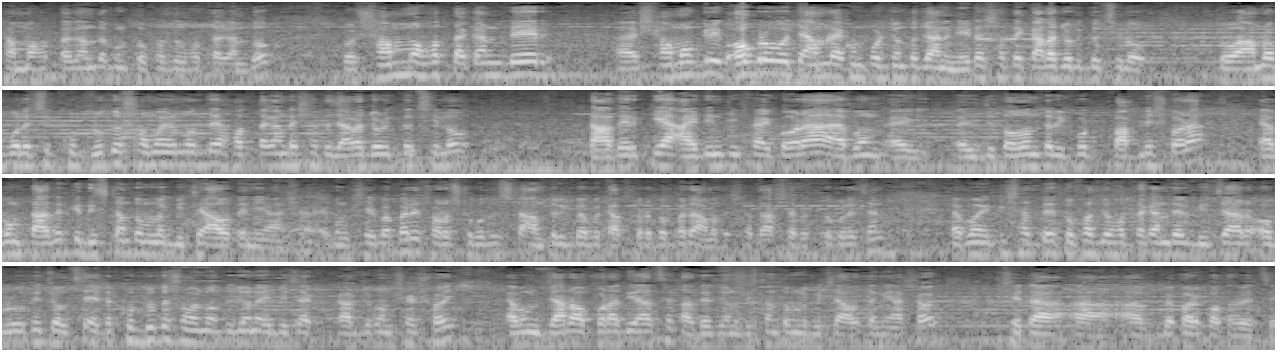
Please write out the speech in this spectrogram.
সাম্য হত্যাকাণ্ড এবং তোফাজুল হত্যাকাণ্ড। তো সাম্য হত্যাকাণ্ডের সামগ্রিক অগ্রগতি আমরা এখন পর্যন্ত জানিনি, এটার সাথে কারা জড়িত ছিল? তো আমরা বলেছি খুব দ্রুত সময়ের মধ্যে হত্যাকাণ্ডের সাথে যারা জড়িত ছিল তাদেরকে আইডেন্টিফাই করা এবং এই যে তদন্ত রিপোর্ট পাবলিশ করা এবং তাদেরকে দৃষ্টান্তমূলক বিচার আওতায় নিয়ে আসা এবং সেই ব্যাপারে স্বরাষ্ট্র উপদেষ্টা আন্তরিকভাবে কাজ করার ব্যাপারে আমাদের সাথে আশা ব্যক্ত করেছেন এবং একই সাথে তোফাজুল হত্যাকাণ্ডের বিচার অগ্রগতি চলছে। এটা খুব দ্রুত সময়ের মধ্যে যেন এই বিচার কার্যক্রম শেষ হয় এবং যারা অপরাধী আছে তাদের জন্য দৃষ্টান্তমূলক বিচার আওতায় নিয়ে আসা হয়, সেটা ব্যাপারে কথা হয়েছে।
